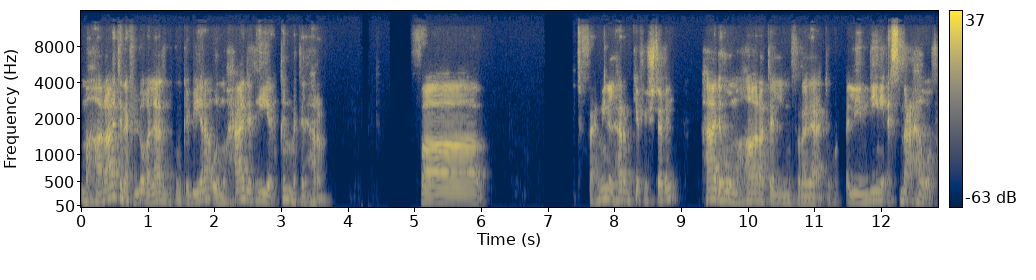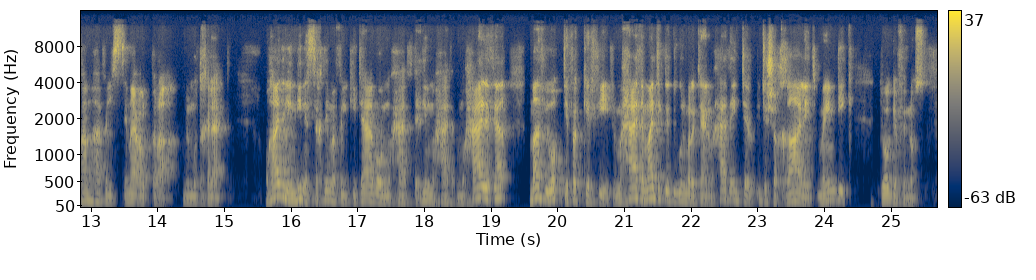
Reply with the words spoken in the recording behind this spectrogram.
مهاراتنا في اللغة لازم تكون كبيرة والمحادثة هي قمة الهرم. ف فاهمين الهرم كيف يشتغل؟ هذا هو مهارة المفردات اللي يمديني أسمعها وأفهمها في الاستماع والقراءة من المدخلات. وهذه اللي يمديني استخدمها في الكتابة والمحادثة تحديد المحادثة. المحادثة ما في وقت تفكر فيه. في المحادثة ما تقدر تقول مرتين المحادثة أنت أنت شغال أنت ما يمديك توقف في النص.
